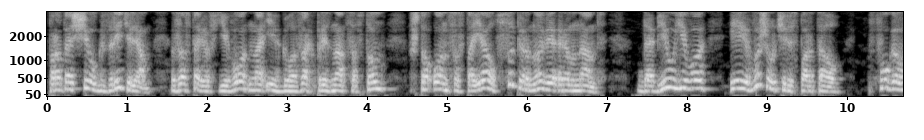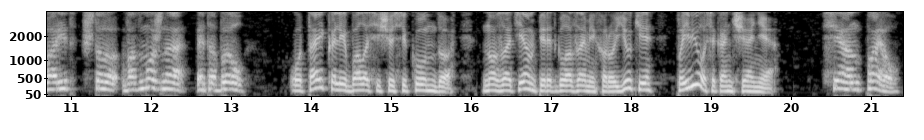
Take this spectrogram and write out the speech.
протащил к зрителям, заставив его на их глазах признаться в том, что он состоял в супернове Ремнант, добил его и вышел через портал. Фу говорит, что, возможно, это был... Утай колебалась еще секунду, но затем перед глазами Харуюки появилось окончание. Сиан Пайл.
